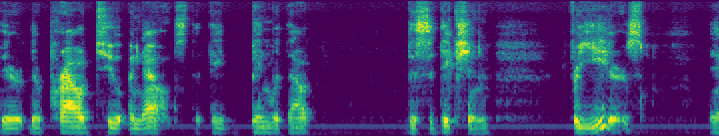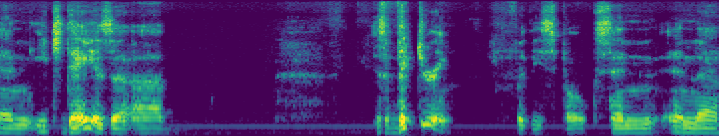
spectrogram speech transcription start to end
they're they're proud to announce that they've been without this addiction for years. And each day is a, a is a victory for these folks, and and uh,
